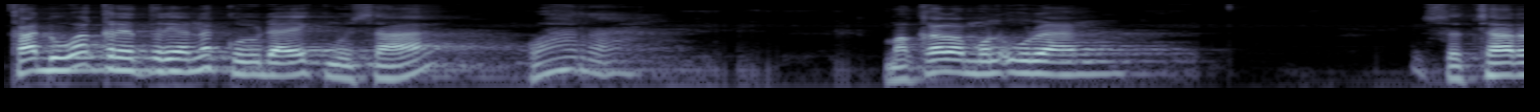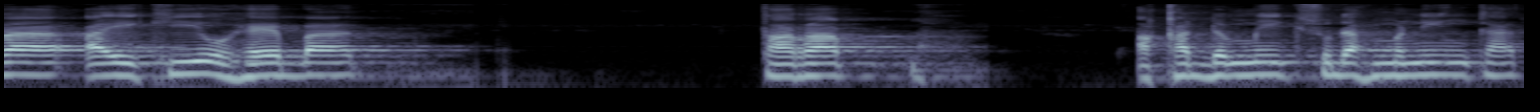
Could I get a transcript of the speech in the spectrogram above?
Kedua kriteriana kudu daek musa warah. Maka lamun urang secara IQ hebat taraf akademik sudah meningkat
